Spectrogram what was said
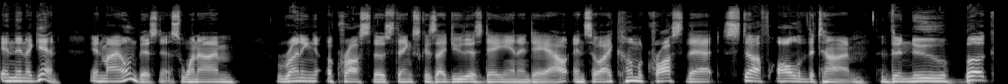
And then again, in my own business, when I'm running across those things, because I do this day in and day out. And so I come across that stuff all of the time. The new book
